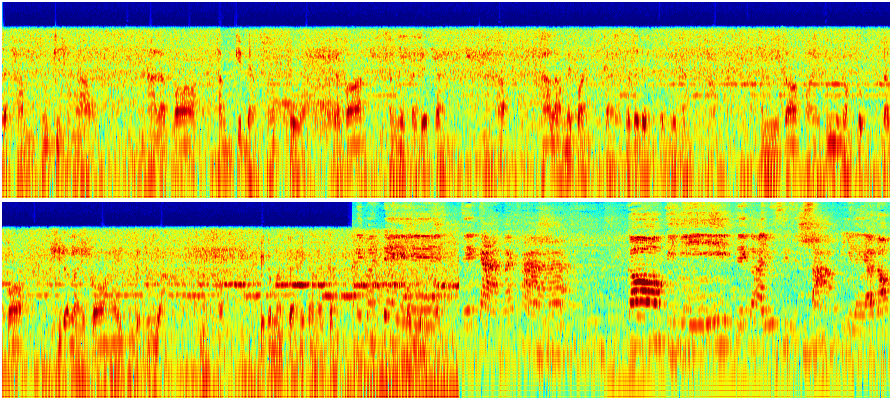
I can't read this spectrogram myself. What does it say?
จะทำธุรกิจของเรา นะฮะแล้วก็ทำธุรกิจแบบครอบครัว แล้วก็สำเร็จไปด้วยกันนะครับ ถ้าเราไม่ปล่อยมือกันเราก็จะเดินไปด้วยกันครับวันนี้ก็ขอให้พี่มีความสุขแล้วก็คิดอะไรก็ให้สำเร็จทุกอย่างนะครับ เป็นกำลังใจให้กันและกัน Happy birthday ขอบคุณครับ เจ๊การนะคะ ก็ปีนี้เจ๊ก็อายุ 43 ปีแล้วเนาะ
